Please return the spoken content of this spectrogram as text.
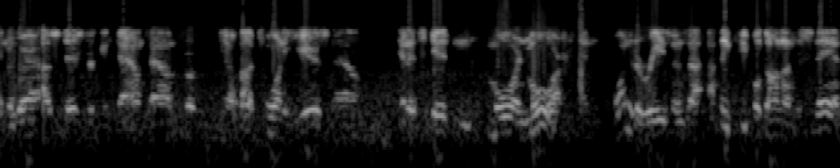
in the warehouse district in downtown for you know about 20 years now, and it's getting more and more. And one of the reasons I, I think people don't understand,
